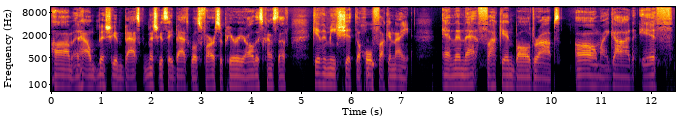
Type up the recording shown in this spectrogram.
um, and how Michigan bas- Michigan State basketball is far superior, all this kind of stuff, giving me shit the whole fucking night. And then that fucking ball drops. Oh my god! If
